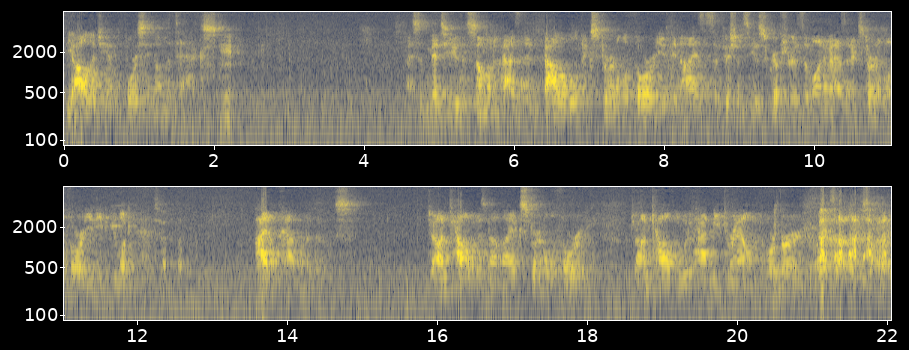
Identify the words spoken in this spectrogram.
theology I'm forcing on the text. I submit to you that someone who has an infallible external authority and denies the sufficiency of Scripture is the one who has an external authority you need to be looking at. I don't have one of those. John Calvin is not my external authority. John Calvin would have had me drowned or burned or exiled or something.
